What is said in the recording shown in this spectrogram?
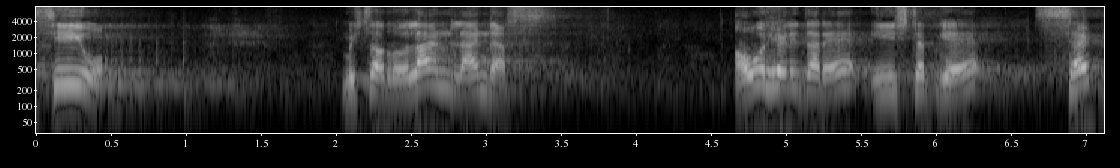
CEO, Mr. Mister Roland Landers ಅವ್ರು ಹೇಳಿದ್ದಾರೆ ಈ ಸ್ಟೆಪ್ಗೆ set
